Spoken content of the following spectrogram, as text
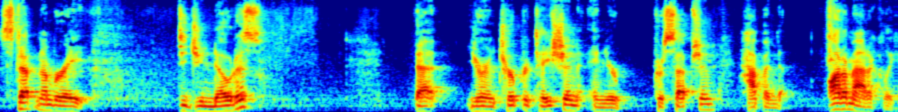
Step number eight. Did you notice that your interpretation and your perception happened automatically?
